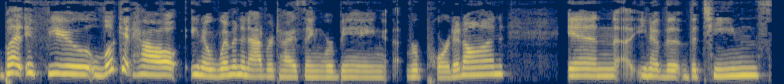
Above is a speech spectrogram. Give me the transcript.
But if you look at how, you know, women in advertising were being reported on in, you know, the, the teens,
